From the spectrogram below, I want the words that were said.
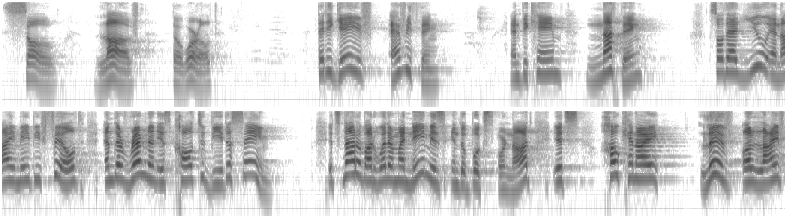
so loved the world that he gave everything and became nothing so that you and I may be filled, and the remnant is called to be the same. It's not about whether my name is in the books or not, it's how can I live a life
